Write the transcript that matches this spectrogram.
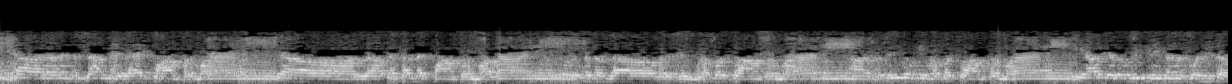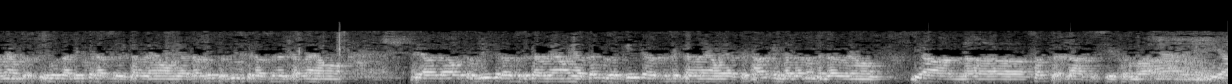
یا اللہ اسلام میں ہدایت کام فرما۔ یا اللہ اپنے تعلق کام فرما۔ صلی اللہ علیہ وسلم محبت کو عام فرمائے بزرگوں کی محبت کو عام فرمائے یا جو لوگ بھی کوشش کر رہے ہوں تو سیو تعلیم کے راستے کر رہے ہوں یا درد تدریس کے راستے کر رہے ہوں۔ یا دعوت تبلیغ کے راستے کر رہے ہوں یا درد یقین کے راستے کر رہے ہوں یا کتاب کے میدانوں میں لڑ رہے ہوں یا اللہ سب کے اخلاق اسی فرما یا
